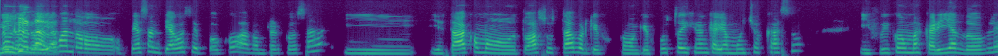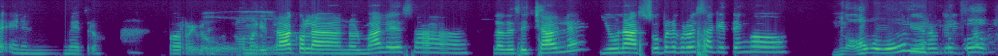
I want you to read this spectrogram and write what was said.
No el otro día cuando fui a Santiago hace poco a comprar cosas y, y estaba como toda asustada porque como que justo dijeron que había muchos casos y fui con mascarilla doble en el metro. Fue horrible. No, como que estaba con la normal esa, la desechable y una súper gruesa que tengo No, reutilizable.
